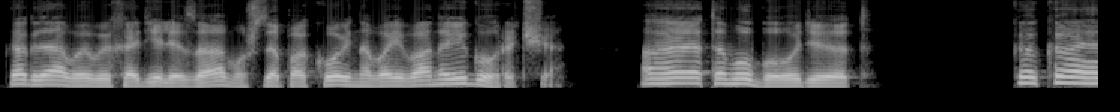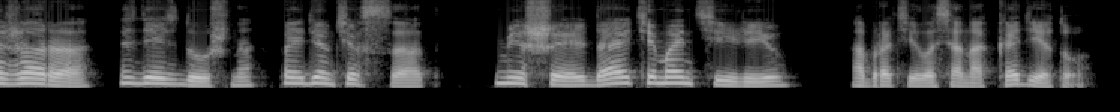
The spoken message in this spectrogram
когда вы выходили замуж за покойного Ивана Егорыча. А этому будет...» «Какая жара! Здесь душно. Пойдемте в сад. «Мишель, дайте мантилью», — обратилась она к кадету.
